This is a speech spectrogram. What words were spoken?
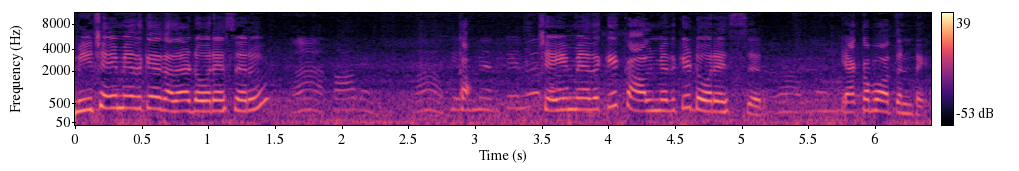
మీ చేయి మీదకే కదా డోర్ వేసారు ఆ, కాదండి. ఆ, చేయి మీదకేనే చేయి మీదకి కాలు మీదకి డోర్ వేస్తారు. ఎక్కబోతుంటాయి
